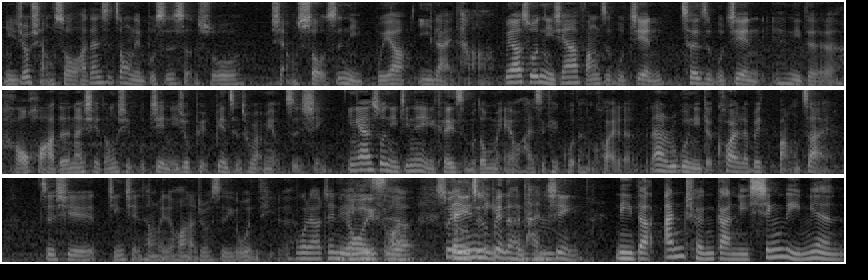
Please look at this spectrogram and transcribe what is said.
你就享受啊。但是重点不是说。享受是你不要依赖它，不要说你现在房子不见、车子不见、你的豪华的那些东西不见，你就变变成突然没有自信。应该说你今天也可以什么都没有，还是可以过得很快乐。那如果你的快乐被绑在这些金钱上面的话，那就是一个问题了。我了解你的意思了，所以你就是变得很弹性。嗯，你的安全感，你心里面。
